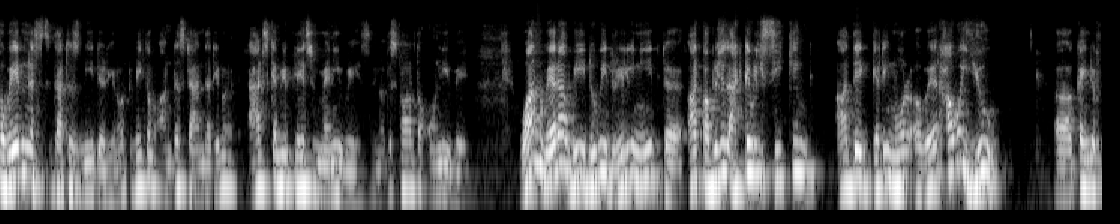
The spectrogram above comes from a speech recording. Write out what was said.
awareness that is needed you know to make them understand that you know ads can be placed in many ways you know this is not the only way. One where are we? Do we really need uh, are publishers actively seeking are they getting more aware? How are you uh, kind of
